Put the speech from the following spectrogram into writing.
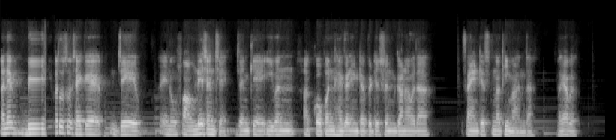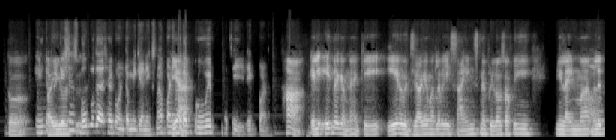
અને બીજી વસ્તુ શું છે કે જે એનું ફાઉન્ડેશન છે. જેમ કે ઇવન કોપન હેગર ઇન્ટરપ્રિટેશન ઘણા બધા સાયન્ટિસ્ટ નથી માનતા. બરાબર? તો ઇન્ટરપ્રિટેશન્સ બહુ બધા છે ક્વોન્ટમ મિકેનિક્સ ના પણ એ પ્રૂવ નથી એક પણ. હા એટલે એ જ મેં કેમ ને કે એ જ્યારે મતલબ એ સાયન્સ ને ફિલોસોફી ની લાઈનમાં મતલબ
